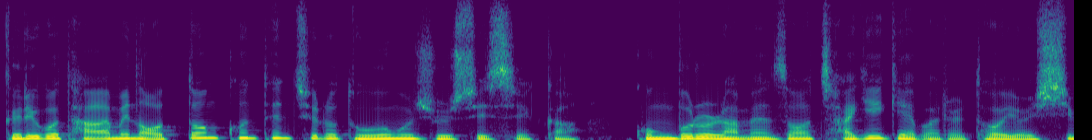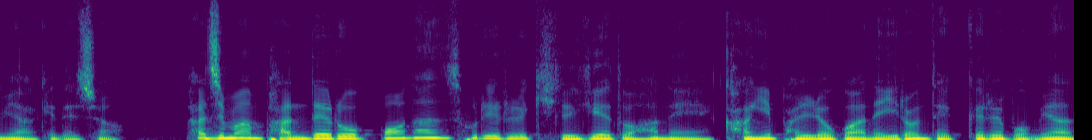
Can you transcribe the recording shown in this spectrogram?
그리고 다음에는 어떤 콘텐츠로 도움을 줄 수 있을까 공부를 하면서 자기 개발을 더 열심히 하게 되죠. 하지만 반대로 뻔한 소리를 길게도 하네, 강의하려고 하네 이런 댓글을 보면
